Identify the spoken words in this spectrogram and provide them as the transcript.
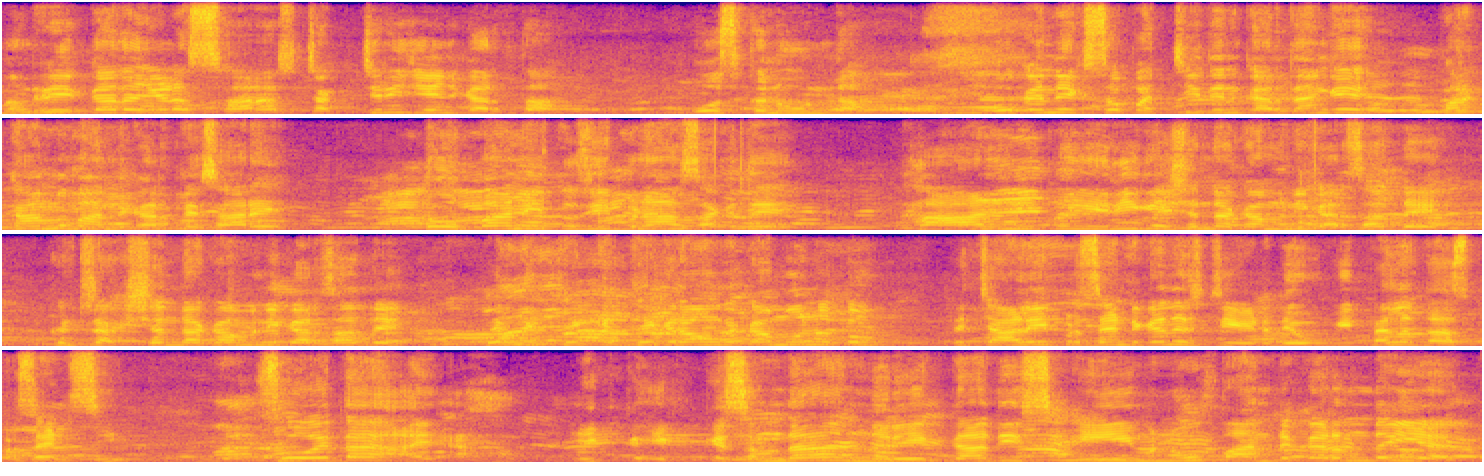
ਮਨਰੇਗਾ ਦਾ ਜਿਹੜਾ ਸਾਰਾ ਸਟਰਕਚਰ ਹੀ ਚੇਂਜ ਕਰਤਾ ਉਸ ਕਾਨੂੰਨ ਦਾ। ਉਹ ਕਹਿੰਦੇ 125 ਦਿਨ ਕਰ ਦਾਂਗੇ ਪਰ ਕੰਮ ਬੰਦ ਕਰਤੇ ਸਾਰੇ। ਟੋਪਾ ਨਹੀਂ ਤੁਸੀਂ ਬਣਾ ਸਕਦੇ ਖਾਲ ਨਹੀਂ ਕੋਈ ਇਰੀਗੇਸ਼ਨ ਦਾ ਕੰਮ ਨਹੀਂ ਕਰ ਸਕਦੇ। ਕੰਸਟਰਕਸ਼ਨ ਦਾ ਕੰਮ ਨਹੀਂ ਕਰ ਸਕਦੇ। ਫਿਰ ਕਿੱਥੇ ਕਿੱਥੇ ਕਰਾਉਂਗੇ ਕੰਮ ਉਹਨਾਂ ਤੋਂ? ਤੇ 40% ਕਹਿੰਦੇ ਸਟੇਟ ਦੇਊਗੀ, ਪਹਿਲਾਂ 10% ਸੀ। ਸੋ ਇਹ ਤਾਂ ਇੱਕ ਇੱਕ ਕਿਸਮ ਦਾ ਨਰੇਗਾ ਦੀ ਸਕੀਮ ਨੂੰ ਬੰਦ ਕਰਨ ਦਾ ਹੀ ਹੈ।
